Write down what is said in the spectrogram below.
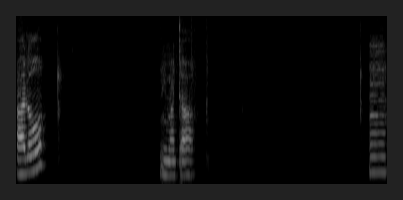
Hallo? Niemand da. Hm.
